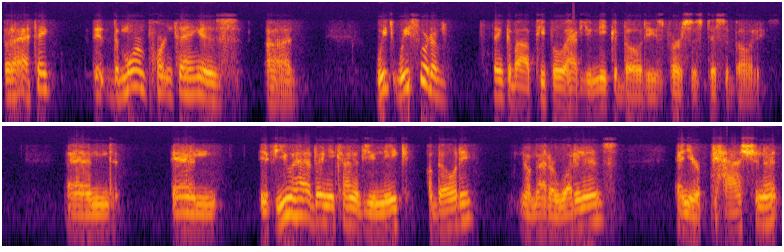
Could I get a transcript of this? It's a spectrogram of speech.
But I think the more important thing is uh, we we sort of think about people who have unique abilities versus disabilities. And and if you have any kind of unique ability, no matter what it is, and you're passionate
